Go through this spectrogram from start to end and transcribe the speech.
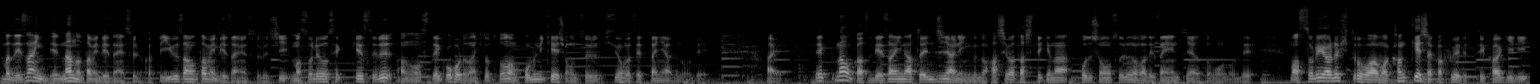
まあ、デザインって何のためにデザインするかってユーザーのためにデザインをするし、まあ、それを設計するあのステークホルダーの人とのコミュニケーションをする必要が絶対にあるので、はい、でなおかつデザイナーとエンジニアリングの橋渡し的なポジションをするのがデザインエンジニアだと思うので、まあ、それやる人はま関係者が増えるっていう限り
